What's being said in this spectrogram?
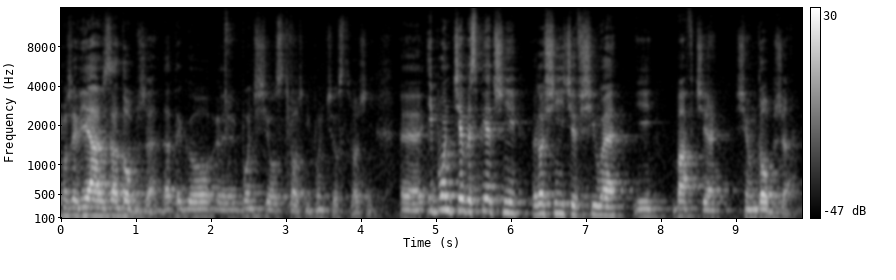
może wie aż za dobrze, dlatego e, bądźcie ostrożni, bądźcie ostrożni. E, I bądźcie bezpieczni, rośnijcie w siłę i bawcie się dobrze.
